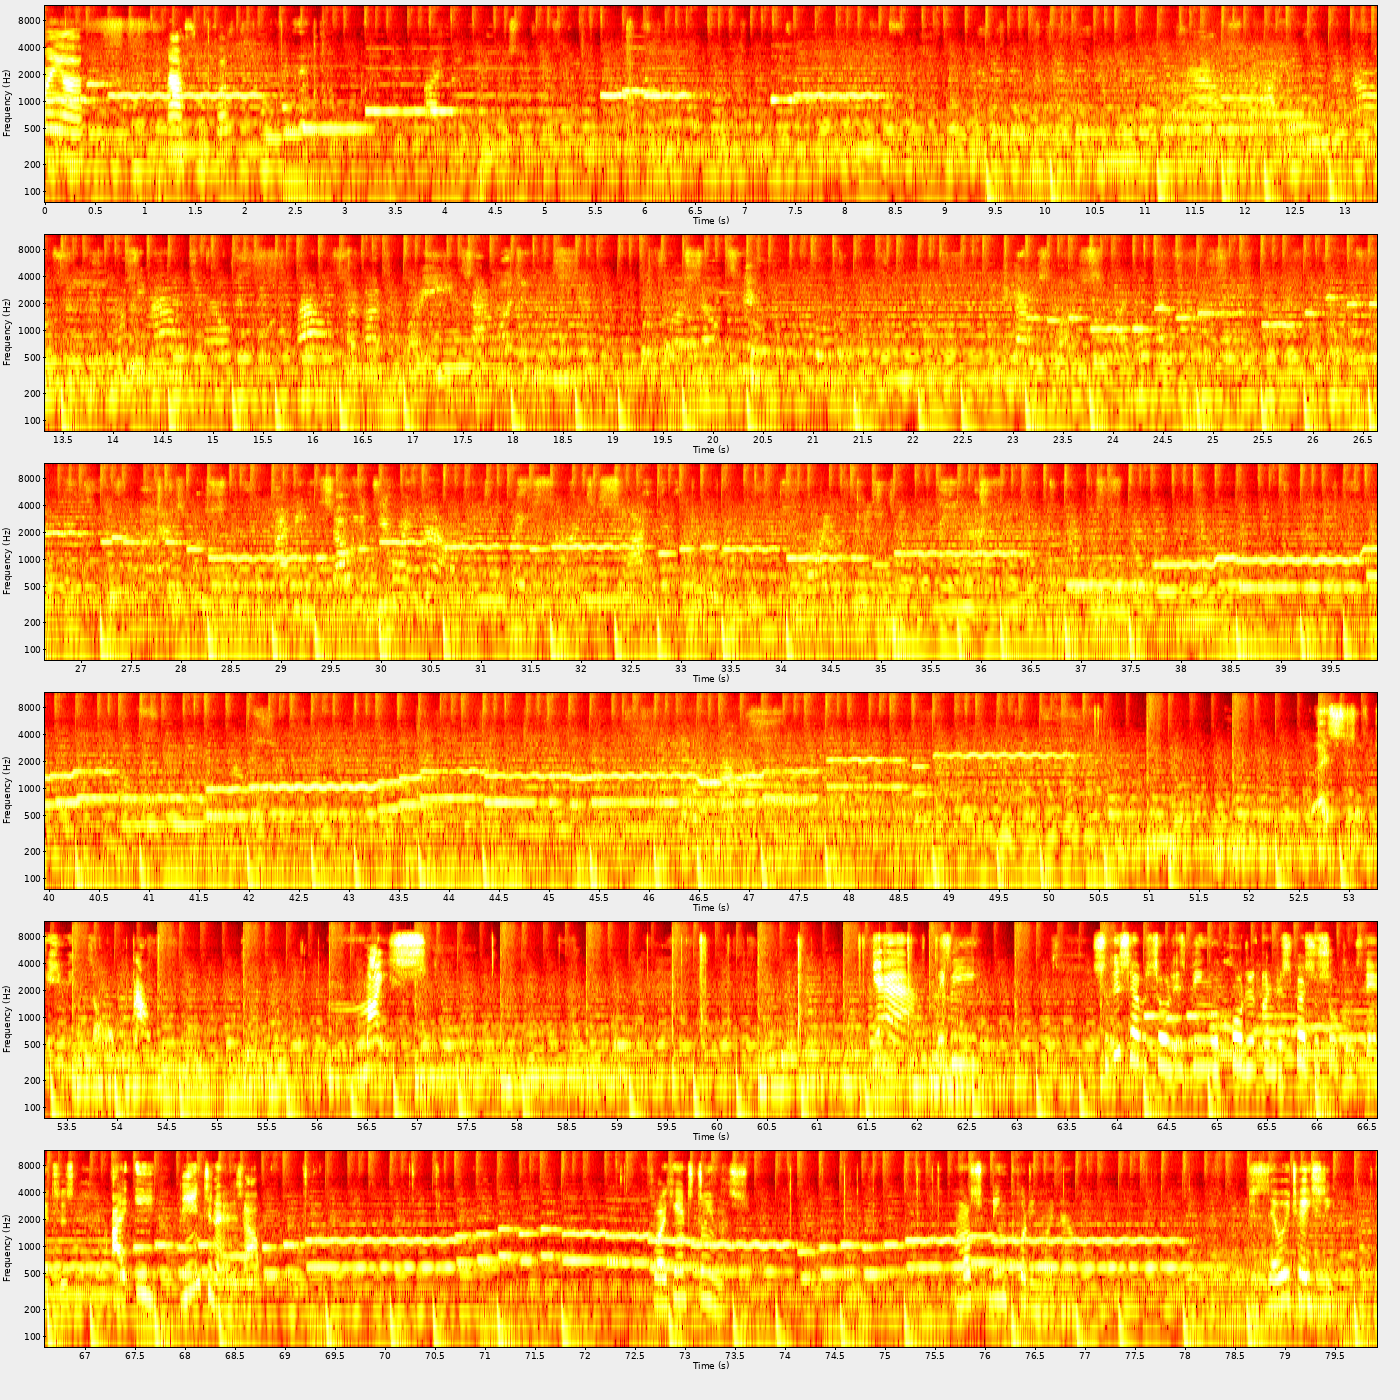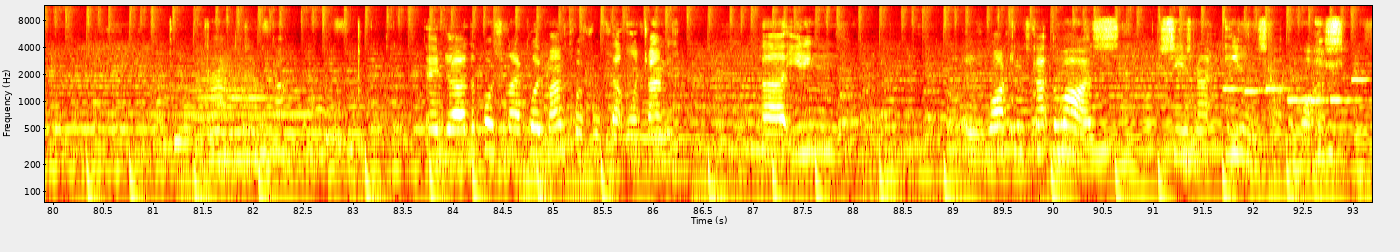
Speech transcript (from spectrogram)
my uh, mouse Yeah, baby. So this episode is being recorded under special circumstances, i.e., the internet is out. So I can't stream this. I'm also eating pudding right now. Is very tasty. And uh, the person I played Minecraft with that one time is uh, eating, is watching Scott the Woz. She is not eating the Woz. Probably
